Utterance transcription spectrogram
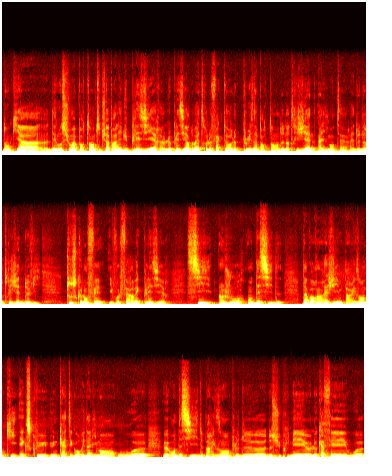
Donc il y a euh, des notions importantes. Tu as parlé du plaisir. Le plaisir doit être le facteur le plus important de notre hygiène alimentaire et de notre hygiène de vie. Tout ce que l'on fait, il faut le faire avec plaisir. Si un jour on décide d'avoir un régime, par exemple, qui exclut une catégorie d'aliments, ou euh, euh, on décide, par exemple, de, de supprimer euh, le café, ou, euh,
